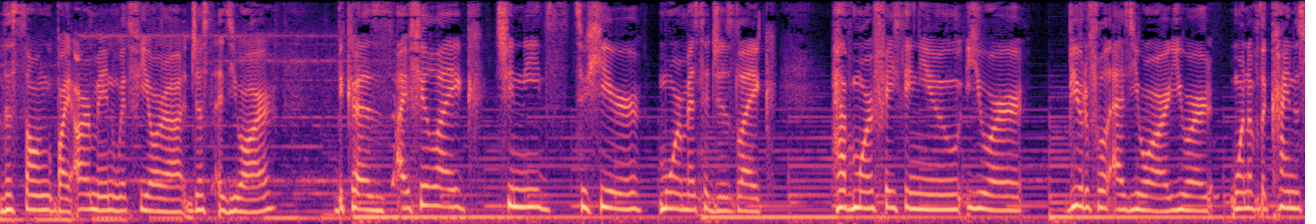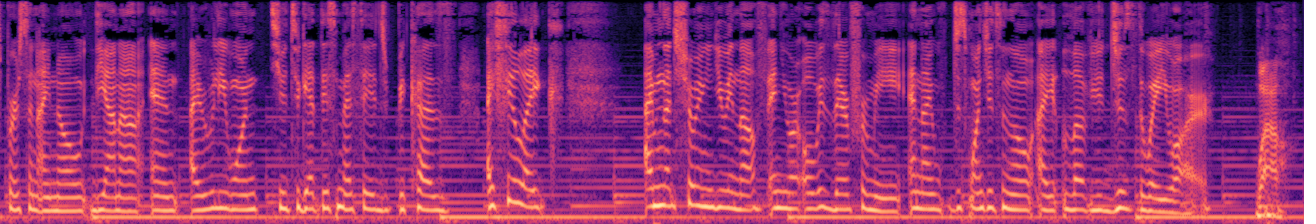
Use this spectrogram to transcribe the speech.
the song by Armin with Fiora, Just As You Are, because I feel like she needs to hear more messages like, have more faith in you, you are beautiful as you are. You are one of the kindest person I know, Diana, and I really want you to get this message because I feel like I'm not showing you enough and you are always there for me and I just want you to know I love you just the way you are. Wow.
